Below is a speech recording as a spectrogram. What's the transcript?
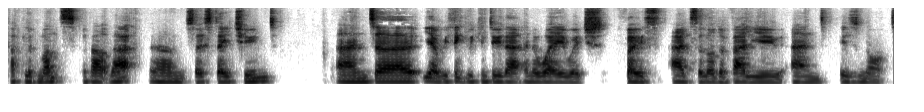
couple of months about that. Um, so stay tuned. And uh, yeah, we think we can do that in a way which both adds a lot of value and is not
